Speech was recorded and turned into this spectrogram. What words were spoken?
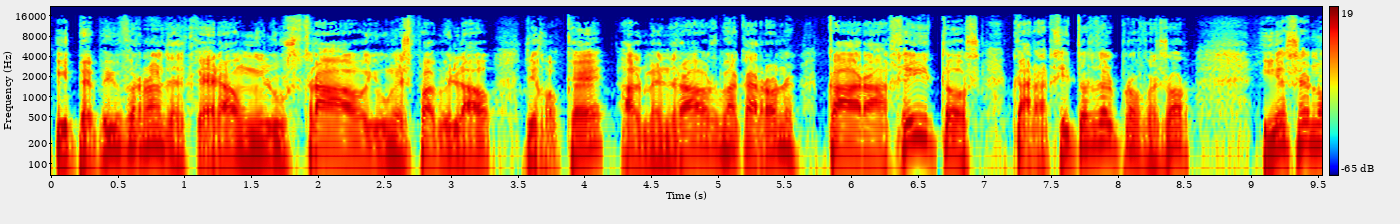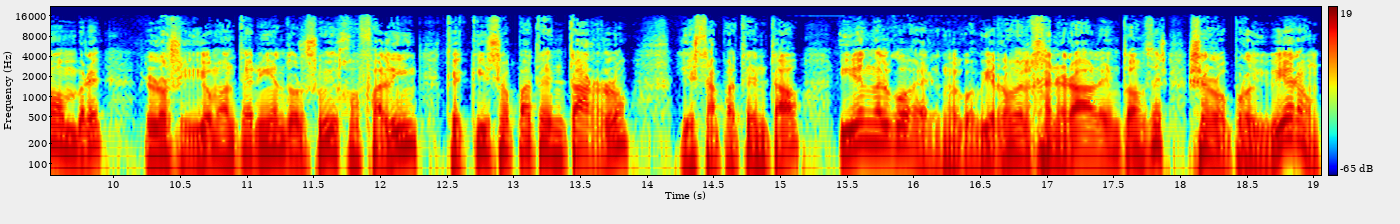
Y Pepín Fernández, que era un ilustrado y un espabilado, dijo, ¿qué? Almendraos, macarrones, carajitos, carajitos del profesor. Y ese nombre lo siguió manteniendo su hijo Falín, que quiso patentarlo, y está patentado, y en el, en el gobierno del general entonces se lo prohibieron.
